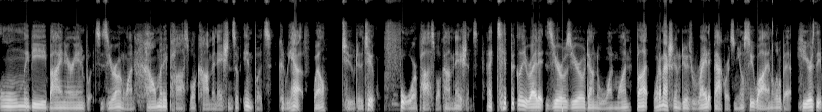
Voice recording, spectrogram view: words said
only be binary inputs, 0 and 1, how many possible combinations of inputs could we have? Well, 2 to the 2, four possible combinations. And I typically write it 0, 0 down to 1, 1, but what I'm actually going to do is write it backwards, and you'll see why in a little bit. Here's the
